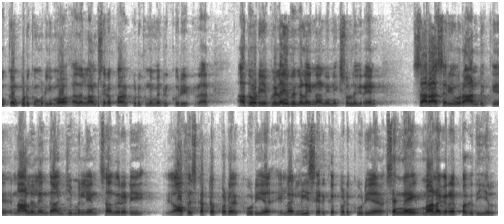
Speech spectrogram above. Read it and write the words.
ஊக்கம் கொடுக்க முடியுமோ அதெல்லாம் சிறப்பாக கொடுக்கணும் என்று கூறியிருக்கிறார். அதோடைய விளைவுகளை நான் இன்னைக்கு சொல்லுகிறேன். சராசரி ஒரு ஆண்டுக்கு நாலுலேருந்து அஞ்சு மில்லியன் சதுரடி ஆஃபீஸ் கட்டப்படக்கூடிய இல்லை லீஸ் எடுக்கப்படக்கூடிய சென்னை மாநகர பகுதியில்.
